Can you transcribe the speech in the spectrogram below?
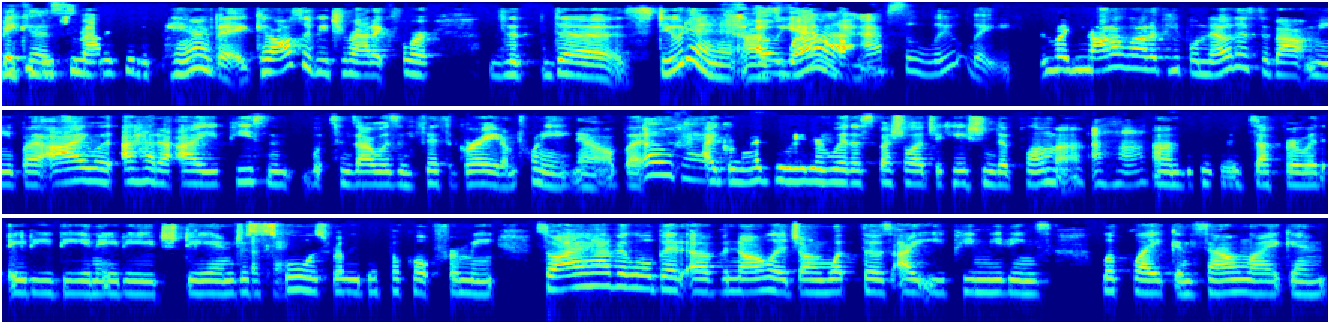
It can be Because traumatic for the parent, but it can also be traumatic for the the student as oh yeah, well. absolutely. Like not a lot of people know this about me, but I wa- I had an IEP since since I was in fifth grade. I'm 28 now, but Okay. I graduated with a special education diploma uh-huh. um, because I suffer with ADD and ADHD, and just Okay. school was really difficult for me. So I have a little bit of knowledge on what those IEP meetings look like and sound like, and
